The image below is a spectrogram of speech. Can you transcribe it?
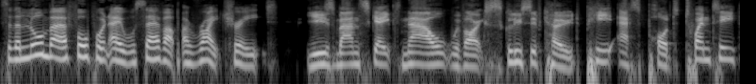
So the Lawnmower 4.0 will serve up a right treat. Use Manscaped now with our exclusive code PSPOD20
